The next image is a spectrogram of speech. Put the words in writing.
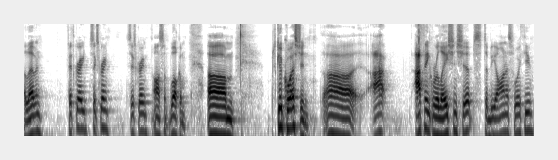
11? Fifth grade? Sixth grade? Sixth grade? Awesome. Welcome. Um, good question. Uh, I, I think relationships, to be honest with you,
